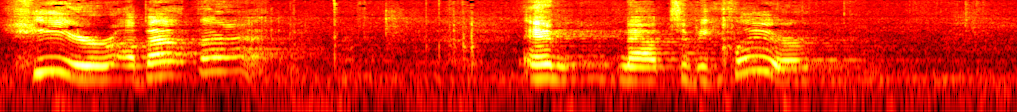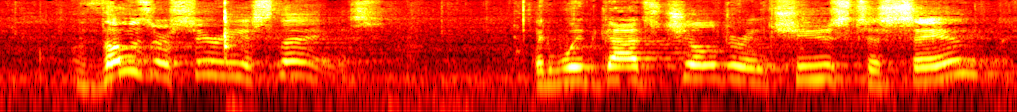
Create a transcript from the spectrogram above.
here about that. And now, to be clear, those are serious things. And when God's children choose to sin,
